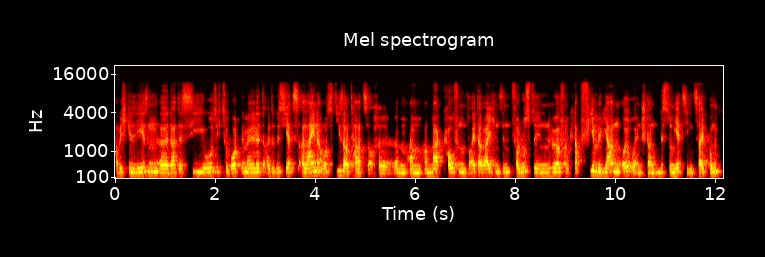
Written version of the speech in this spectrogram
habe ich gelesen, äh, da hat der CEO sich zu Wort gemeldet. Also bis jetzt alleine aus dieser Tatsache ähm, am, am Markt kaufen und weiterreichen sind Verluste in Höhe von knapp vier Milliarden Euro entstanden bis zum jetzigen Zeitpunkt.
